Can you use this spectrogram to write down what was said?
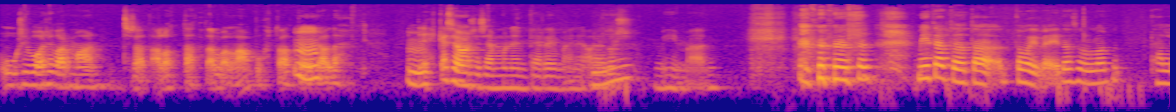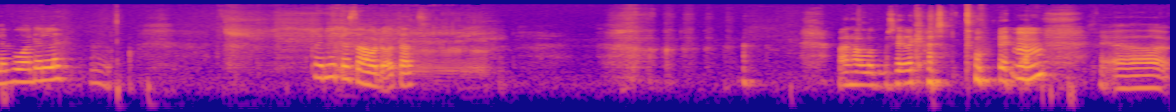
uusi vuosi varmaan sä saat aloittaa tavallaan puhtaalta mm. pöydältä. Mm. Ehkä se on se semmoinen perimmäinen ajatus, mm. mihin mä en... Mitä tuota, toiveita sulla on tälle vuodelle? Mm. Tai mitä sä odotat? Mä en halua, että mä selkään sattuu mm. öö,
